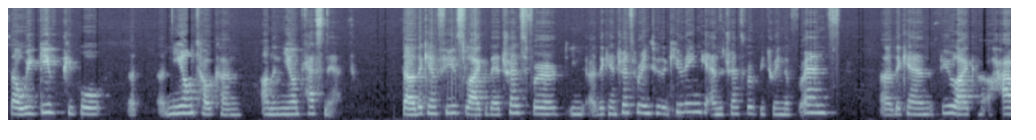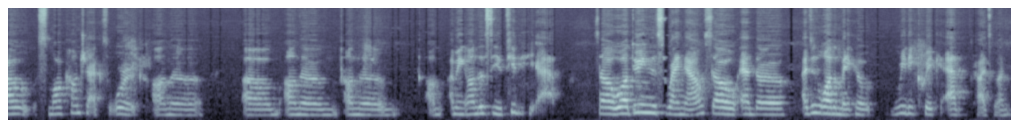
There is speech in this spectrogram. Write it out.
So we give people a, a Neo token on the Neo testnet. So they can feel like they transfer in, uh, they can transfer into the QLink and transfer between the friends uh, they can feel like how smart contracts work on the um, on the on the um, I mean on this utility app. So we're doing this right now. So and uh, I just want to make a really quick advertisement.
